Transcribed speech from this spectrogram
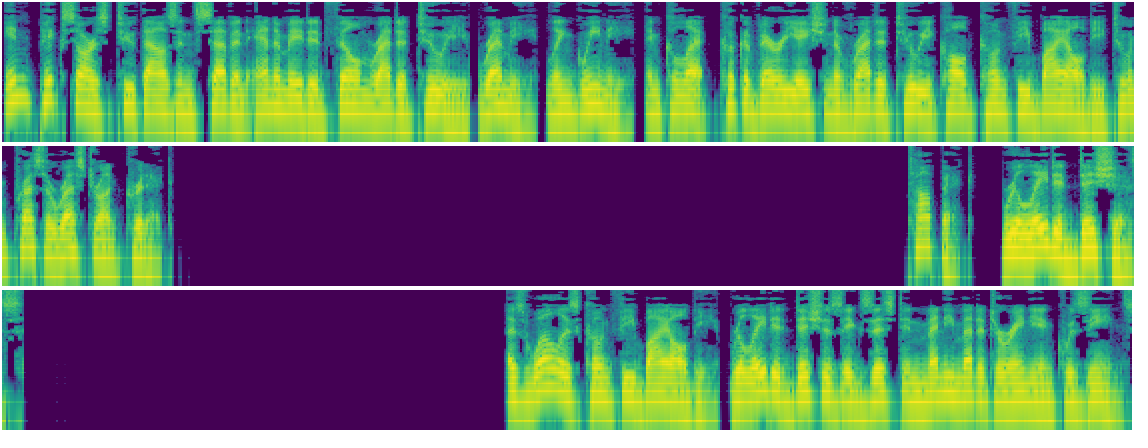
In Pixar's 2007 animated film Ratatouille, Remy, Linguini, and Colette cook a variation of ratatouille called confit byaldi to impress a restaurant critic. Related dishes As well as confit byaldi, related dishes exist in many Mediterranean cuisines:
